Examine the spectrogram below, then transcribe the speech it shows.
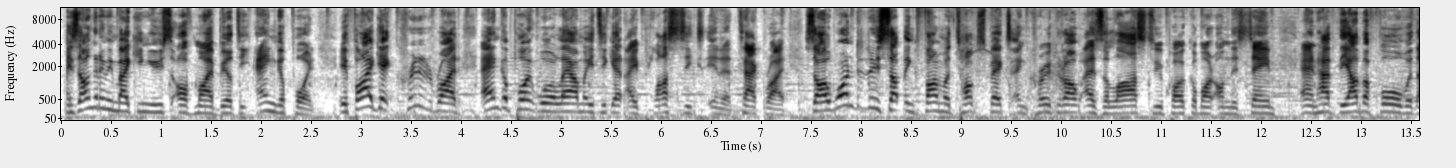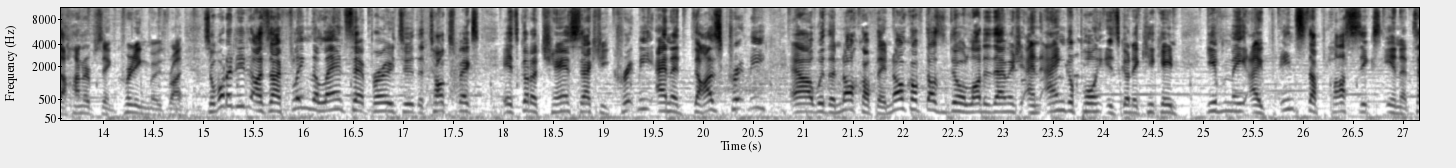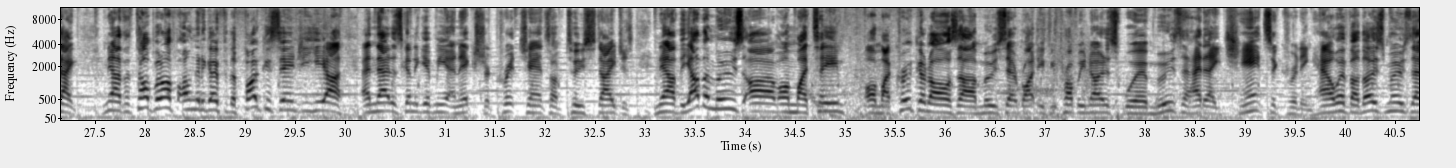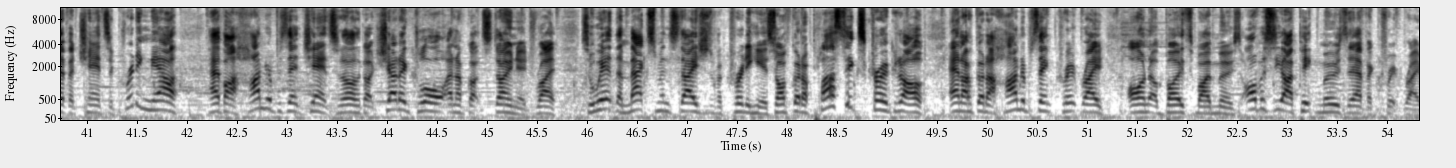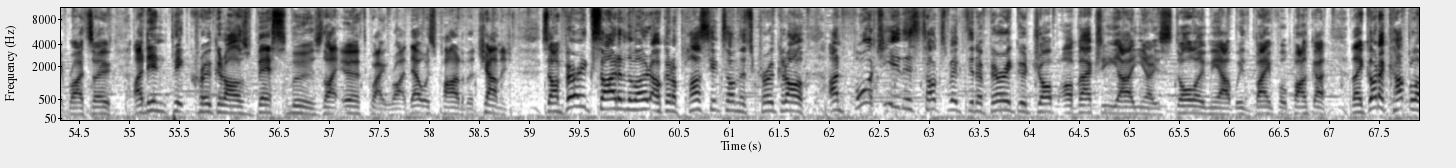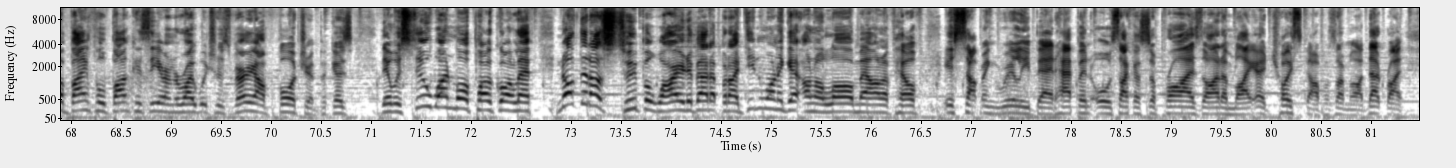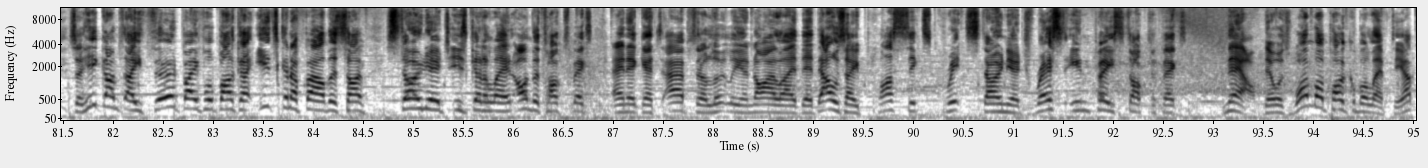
is I'm going to be making use of my ability Anger Point. If I get critted right, Anger Point will allow me to get a plus 6 in attack right. So I wanted to do something fun with Toxapex and Krookodile as the last two Pokemon on this team and have the other four with 100% critting moves, right? So what I did is I fling the Lansat Berry to the Toxapex. It's got a chance to actually crit me, and it does crit me uh, with a knockoff there. Knockoff doesn't do a lot of damage, and Anger Point is going to kick in, giving me a insta plus 6 in attack. Now, to top it off, I'm going to go for the Focus Energy here and that is going to give me an extra crit chance of two stages. Now, the other moves um, on my team, on my Krookodile's uh, moveset, right, if you probably noticed, were moves that had a chance of critting. However, those moves that have a chance of critting now have a 100% chance. So I've got Shadow Claw and I've got Stone Edge, right? So we're at the maximum stages of a critting here. So I've got a plus 6 Krookodile and I've got a 100% crit rate on both my moves. Obviously, I picked moves that have a crit rate, right? So I didn't pick Krookodile's best moves like Earthquake, right? That was part of the challenge. So I'm very excited at the moment. I've got a plus six on this Krookodile. Unfortunately, this Toxapex did a very good job of actually, uh, you know, stalling me out with Baneful Bunker. They got a couple of Baneful Bunkers here in a row, which was very unfortunate because there was still one more Pokemon left. Not that I was super worried about it, but I didn't want to get on a low amount of health if something really bad happened or it's like a surprise item like a Choice Scarf or something like that, right? So here comes a third Baneful Bunker. It's going to fail this time. Stone Edge is going to land on the Toxapex and it gets absolutely annihilated there. That was a plus six crit Stone Edge. Rest in peace, Toxapex. Now, there was one more Pokemon left here.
